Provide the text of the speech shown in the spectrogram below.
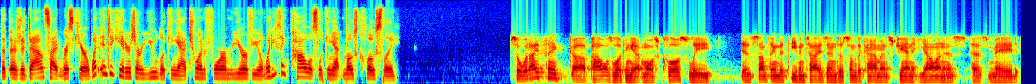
that there's a downside risk here. What indicators are you looking at to inform your view, and what do you think Powell's looking at most closely? So, what I think uh, Powell's looking at most closely is something that even ties into some of the comments Janet Yellen has has made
